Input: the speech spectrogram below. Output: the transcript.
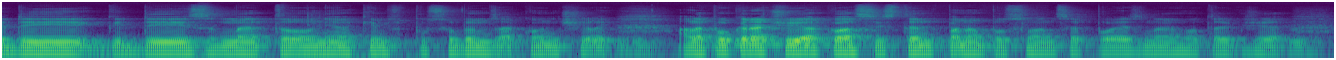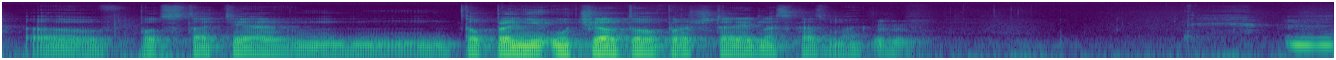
kdy, kdy jsme to nějakým způsobem zakončili. Ale pokračuji jako asistent pana poslance Pojezného, takže eh, v podstatě mm, to plní účel toho, proč tady dneska jsme. Mm,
